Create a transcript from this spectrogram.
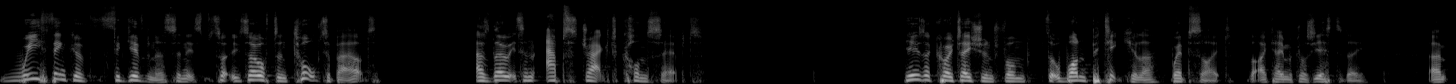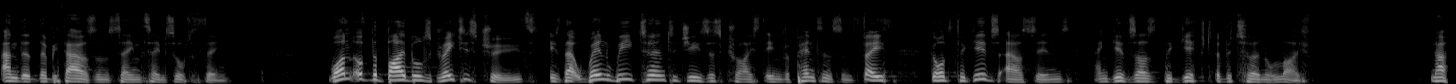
we think of forgiveness, and it's so, it's so often talked about as though it's an abstract concept. Here's a quotation from sort of one particular website that I came across yesterday. Um, and there'll be thousands saying the same sort of thing. One of the Bible's greatest truths is that when we turn to Jesus Christ in repentance and faith, God forgives our sins and gives us the gift of eternal life. Now,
